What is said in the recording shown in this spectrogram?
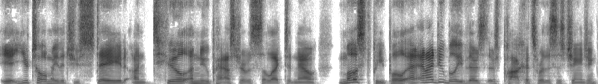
It, you told me that you stayed until a new pastor was selected. Now, most people, and, and, I do believe there's there's pockets where this is changing,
